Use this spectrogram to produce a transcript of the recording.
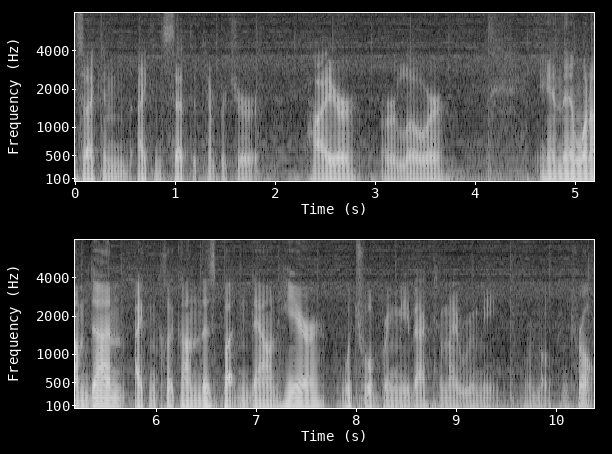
so I can I can set the temperature higher or lower. And then when I'm done, I can click on this button down here, which will bring me back to my Roomie remote control.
